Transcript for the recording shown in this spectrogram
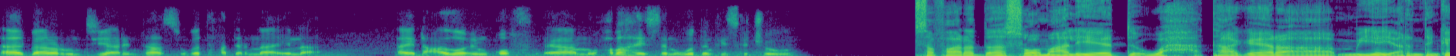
Aad baana runtii arrintaas uga taxadirnaa in ay dhacdo in qof aan waxba haysan uu waddanka iska joogo safaaradda soomaaliyeed wax taageera ah miyay arrintan ka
